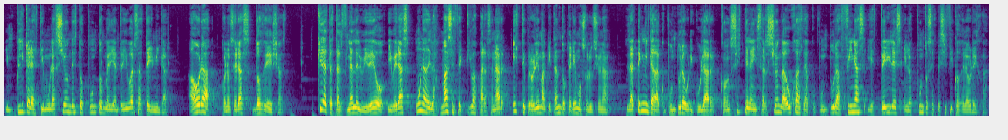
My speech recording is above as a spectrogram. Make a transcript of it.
implica la estimulación de estos puntos mediante diversas técnicas. Ahora conocerás dos de ellas. Quédate hasta el final del video y verás una de las más efectivas para sanar este problema que tanto queremos solucionar. La técnica de acupuntura auricular consiste en la inserción de agujas de acupuntura finas y estériles en los puntos específicos de la oreja.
